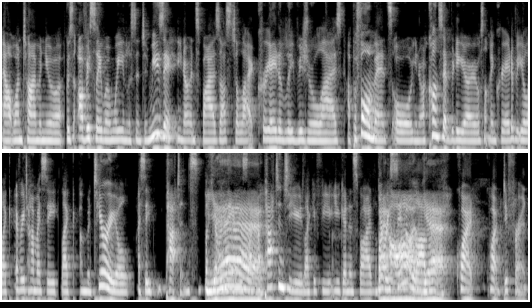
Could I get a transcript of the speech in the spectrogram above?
out one time and you were, because obviously when we listen to music, you know, inspires us to like creatively visualize a performance or, you know, a concept video or something creative. But you're like, every time I see like a material, I see patterns. Like everything is Yeah. like a pattern to you. Like if you, you get inspired, By very art, similar, yeah. quite, quite different.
